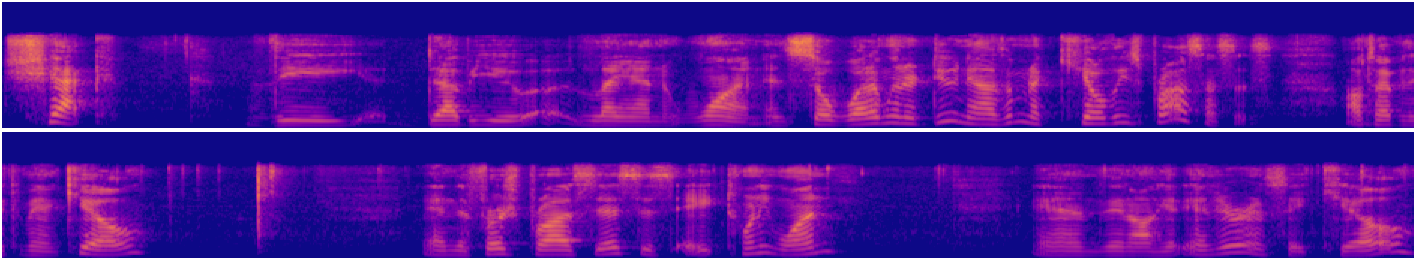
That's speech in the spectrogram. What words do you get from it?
check the WLAN 1. And so what I'm going to do now is I'm going to kill these processes. I'll type in the command kill. And the first process is 821 and then I'll hit enter and say kill.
